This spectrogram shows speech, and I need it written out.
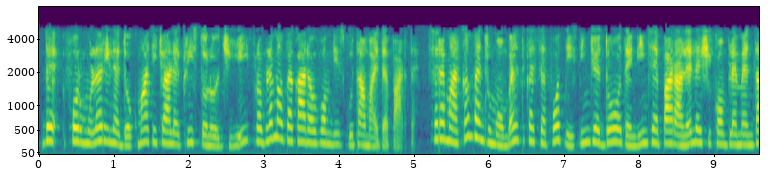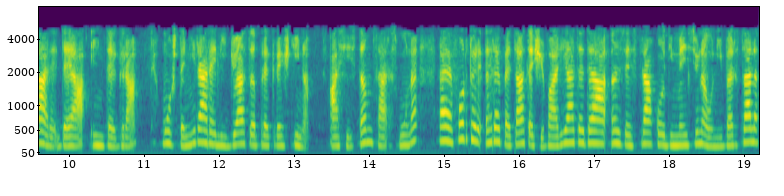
de formulările dogmatice ale cristologiei, problemă pe care o vom discuta mai departe. Să remarcăm pentru moment că se pot distinge două tendințe paralele și complementare de a integra moștenirea religioasă precreștină, Asistăm, s-ar spune, la eforturi repetate și variate de a înzestra cu o dimensiune universală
